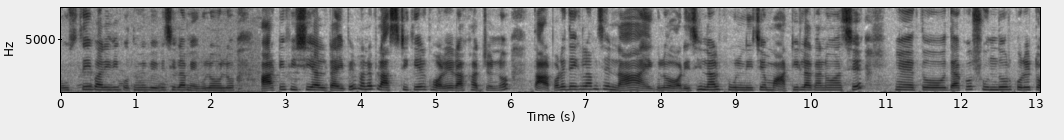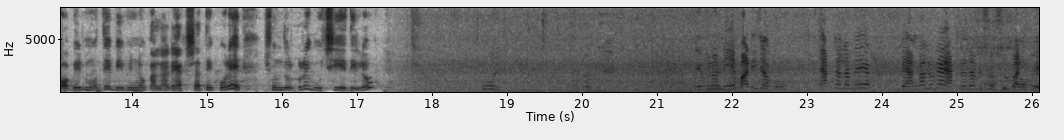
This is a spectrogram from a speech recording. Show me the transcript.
বুঝতেই পারিনি, প্রথমে ভেবেছিলাম এগুলো হলো আর্টিফিশিয়াল টাইপের মানে প্লাস্টিকের ঘরে রাখার জন্য। তারপরে দেখলাম যে না, এগুলো অরিজিনাল ফুল, নিচে মাটি লাগানো আছে। তো দেখো সুন্দর করে টবের মধ্যে বিভিন্ন কালার একসাথে করে সুন্দর করে গুছিয়ে দিল। ফুল। এগুলো নিয়ে বাড়ি যাব। একটা যাবে ব্যাঙ্গালোরে, একটা যাবে শ্বশুর বাড়িতে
